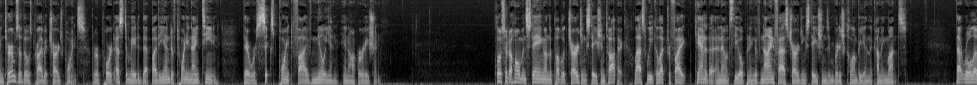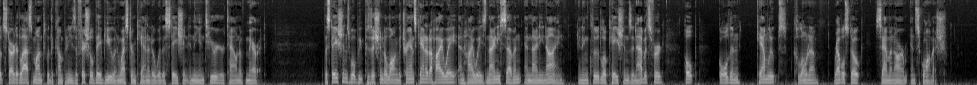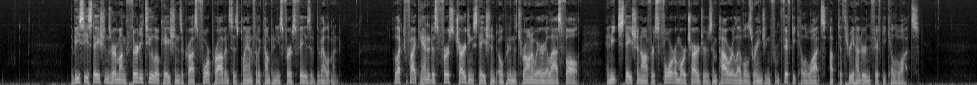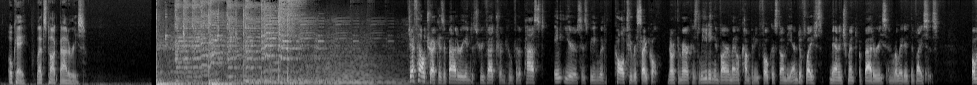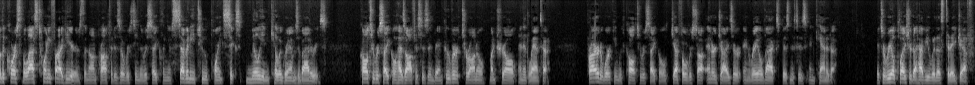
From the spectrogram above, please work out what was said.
In terms of those private charge points, the report estimated that by the end of 2019, there were 6.5 million in operation. Closer to home and staying on the public charging station topic, last week Electrify Canada announced the opening of nine fast charging stations in British Columbia in the coming months. That rollout started last month with the company's official debut in Western Canada with a station in the interior town of Merritt. The stations will be positioned along the Trans Canada Highway and Highways 97 and 99 and include locations in Abbotsford, Hope, Golden, Kamloops, Kelowna, Revelstoke, Salmon Arm, and Squamish. The BC stations are among 32 locations across four provinces planned for the company's first phase of development. Electrify Canada's first charging station opened in the Toronto area last fall, and each station offers four or more chargers and power levels ranging from 50 kilowatts up to 350 kilowatts. Okay, let's talk batteries. Jeff Heltrek is a battery industry veteran who, for the past eight years, has been with Call to Recycle, North America's leading environmental company focused on the end of life management of batteries and related devices. Over the course of the last 25 years, the nonprofit has overseen the recycling of 72.6 million kilograms of batteries. Call to Recycle has offices in Vancouver, Toronto, Montreal, and Atlanta. Prior to working with Call to Recycle, Jeff oversaw Energizer and Rayovac businesses in Canada. It's a real pleasure to have you with us today, Jeff.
